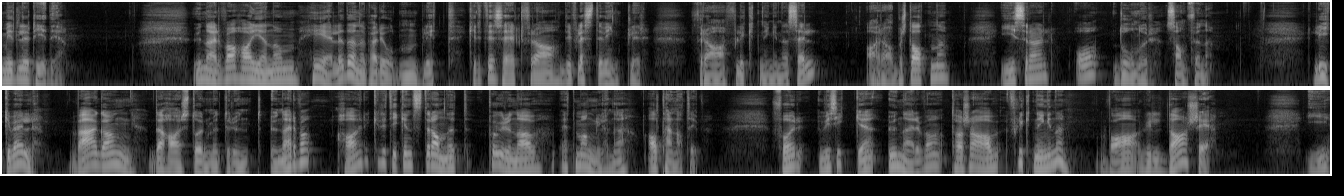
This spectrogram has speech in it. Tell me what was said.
midlertidige. UNERVA har gjennom hele denne perioden blitt kritisert fra de fleste vinkler, fra flyktningene selv, araberstatene, Israel og donorsamfunnet. Likevel, hver gang det har stormet rundt UNERVA, har kritikken strandet pga. et manglende alternativ. For hvis ikke UNERVA tar seg av flyktningene, hva vil da skje? I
